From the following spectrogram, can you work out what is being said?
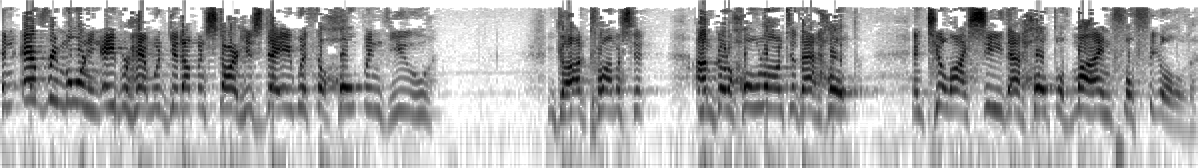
And every morning Abraham would get up and start his day with the hope in view. God promised it. I'm going to hold on to that hope until I see that hope of mine fulfilled.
